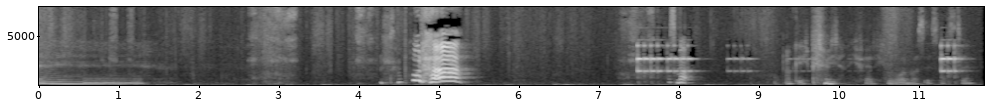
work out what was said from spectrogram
Äh. Bruder! mal. Okay, ich bin wieder nicht fertig geworden. Was ist das denn?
